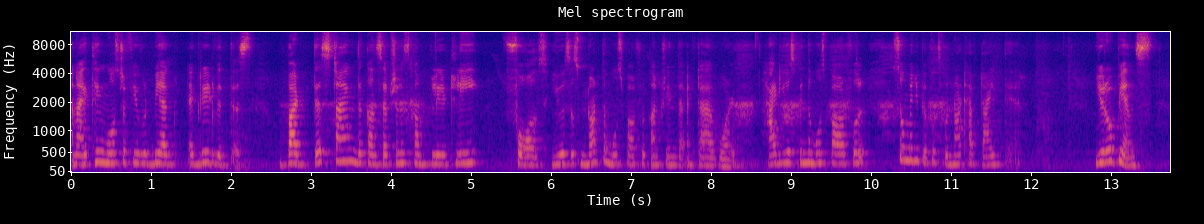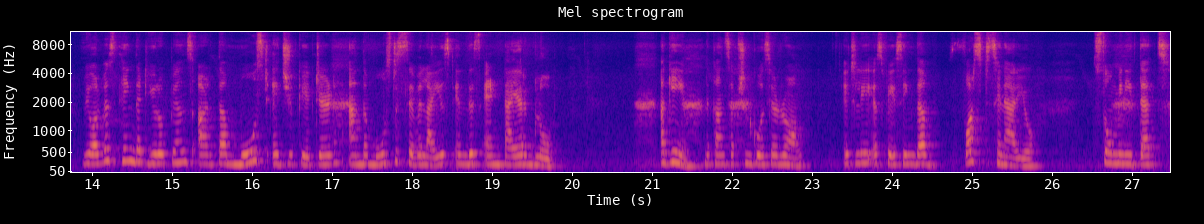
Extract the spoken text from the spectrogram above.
and I think most of you would be agreed with this but this time the conception is completely false U S is not the most powerful country in the entire world had U S been the most powerful so many peoples would not have diet their Europeans we always think that Europeans are the most educated and the most civilized in this entire globe. Again, the conception goes here wrong. Italy is facing the worst scenario. So many deaths,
